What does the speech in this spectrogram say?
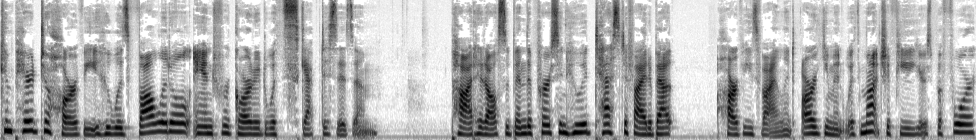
compared to Harvey, who was volatile and regarded with skepticism. Pott had also been the person who had testified about Harvey's violent argument with Much a few years before,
